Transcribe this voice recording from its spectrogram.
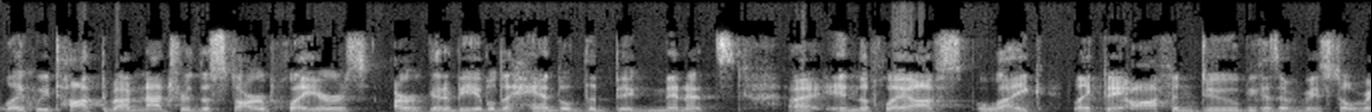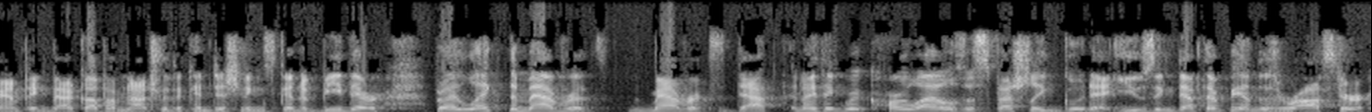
like we talked about, I'm not sure the star players are going to be able to handle the big minutes uh, in the playoffs like like they often do because everybody's still ramping back up. I'm not sure the conditioning is going to be there, but I like the Mavericks Mavericks depth, and I think Rick Carlisle is especially good at using depth. Everybody on this roster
